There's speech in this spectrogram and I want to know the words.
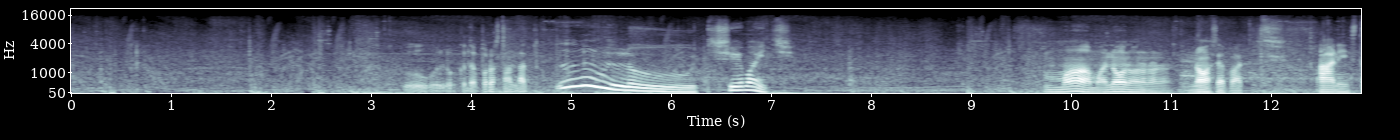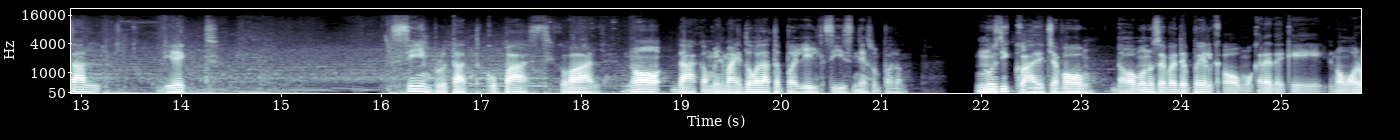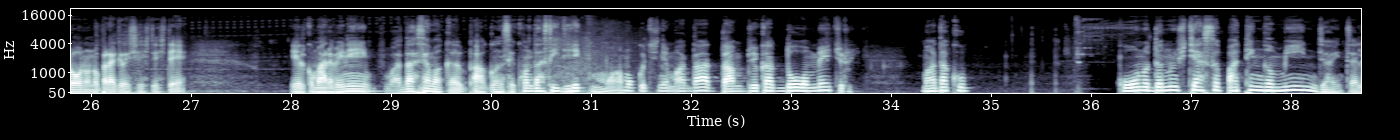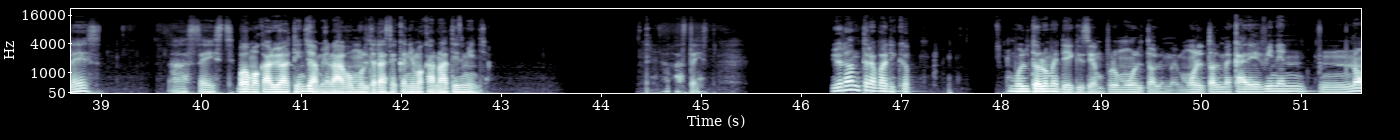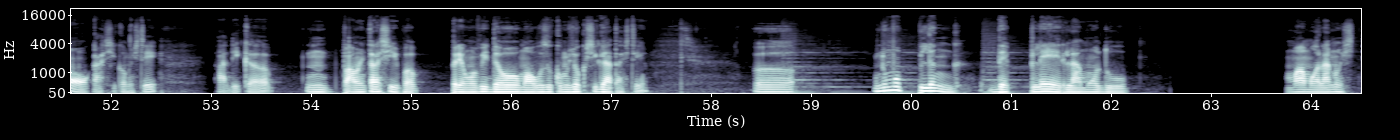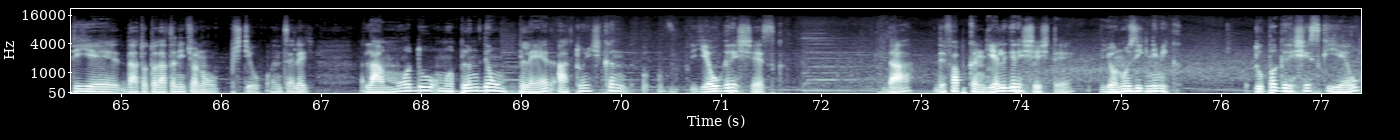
Ulu, cât de prost am dat. Ulu, ce e mai aici? Mamă, nu, nu, nu, nu, nu se poate. Uninstall direct. Simplu, tat, cu pas, cu al. No, dacă mi-l mai dă o dată pe Lil Sis, ne supărăm. Nu zic că are ceva om, dar omul nu se vede pe el că omul crede că e numărul 1, nu prea greșește, știi? El cum ar veni, va da seama că în secunda asta e direct, mamă, cu cine m-a dat, am jucat două meciuri. M-a dat cu, cu unul de nu știa să atingă mingea, înțeles? Asta este. Bă, măcar eu atingeam, el a avut multe de astea că nici măcar nu atins mingea. Asta este. Eu n-am treaba, adică multă lume, de exemplu, multă lume, multă lume care vine nouă, ca și cum știi, adică am intrat și pe primul video, m-au văzut cum joc și gata, știi? Uh, nu mă plâng de player la modul mamă, la nu știe, dar totodată nici eu nu știu, înțelegi? La modul mă plâng de un player atunci când eu greșesc, da? De fapt, când el greșește, eu nu zic nimic. După greșesc eu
